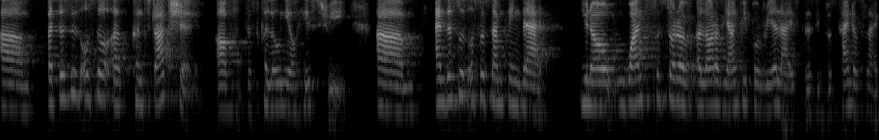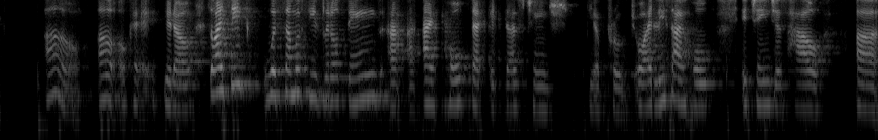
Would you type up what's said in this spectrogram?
Um, but this is also a construction of this colonial history. Um, and this was also something that, you know, once sort of a lot of young people realized this, it was kind of like, oh, oh, okay, you know. So I think with some of these little things, I, I, I hope that it does change the approach, or at least I hope it changes how uh,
